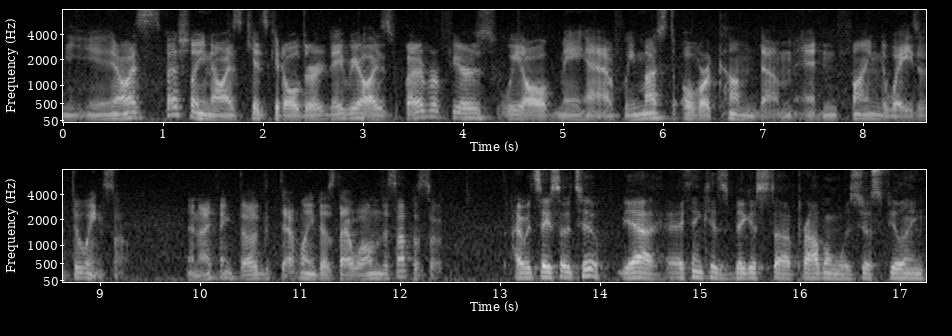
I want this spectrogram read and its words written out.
you know, especially you know, as kids get older, they realize whatever fears we all may have, we must overcome them and find ways of doing so. And I think Doug definitely does that well in this episode. I would say so too. Yeah, I think his biggest uh, problem was just feeling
